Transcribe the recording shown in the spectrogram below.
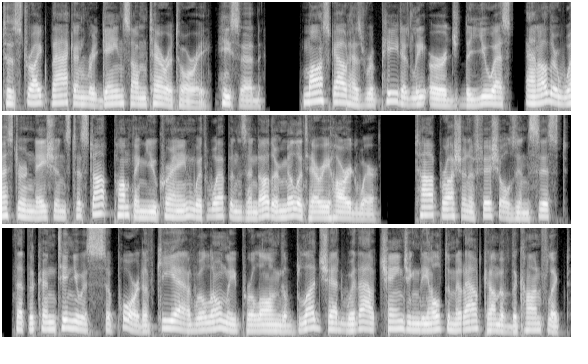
to strike back and regain some territory, he said. Moscow has repeatedly urged the US and other Western nations to stop pumping Ukraine with weapons and other military hardware. Top Russian officials insist that the continuous support of Kiev will only prolong the bloodshed without changing the ultimate outcome of the conflict.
